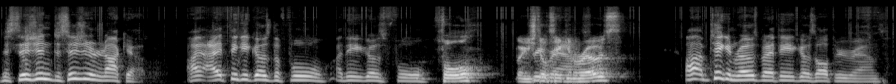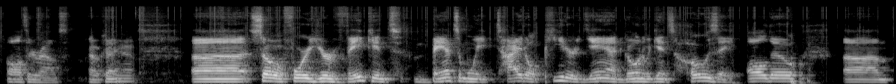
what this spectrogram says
Decision, decision or knockout? I, I think it goes the full. I think it goes full. Full. Are you still rounds. taking Rose? Uh, I'm taking Rose, but I think it goes all three rounds. All three rounds. Okay. Yeah. Uh, so for your vacant bantamweight title, Peter Yan going up against Jose Aldo. Um,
